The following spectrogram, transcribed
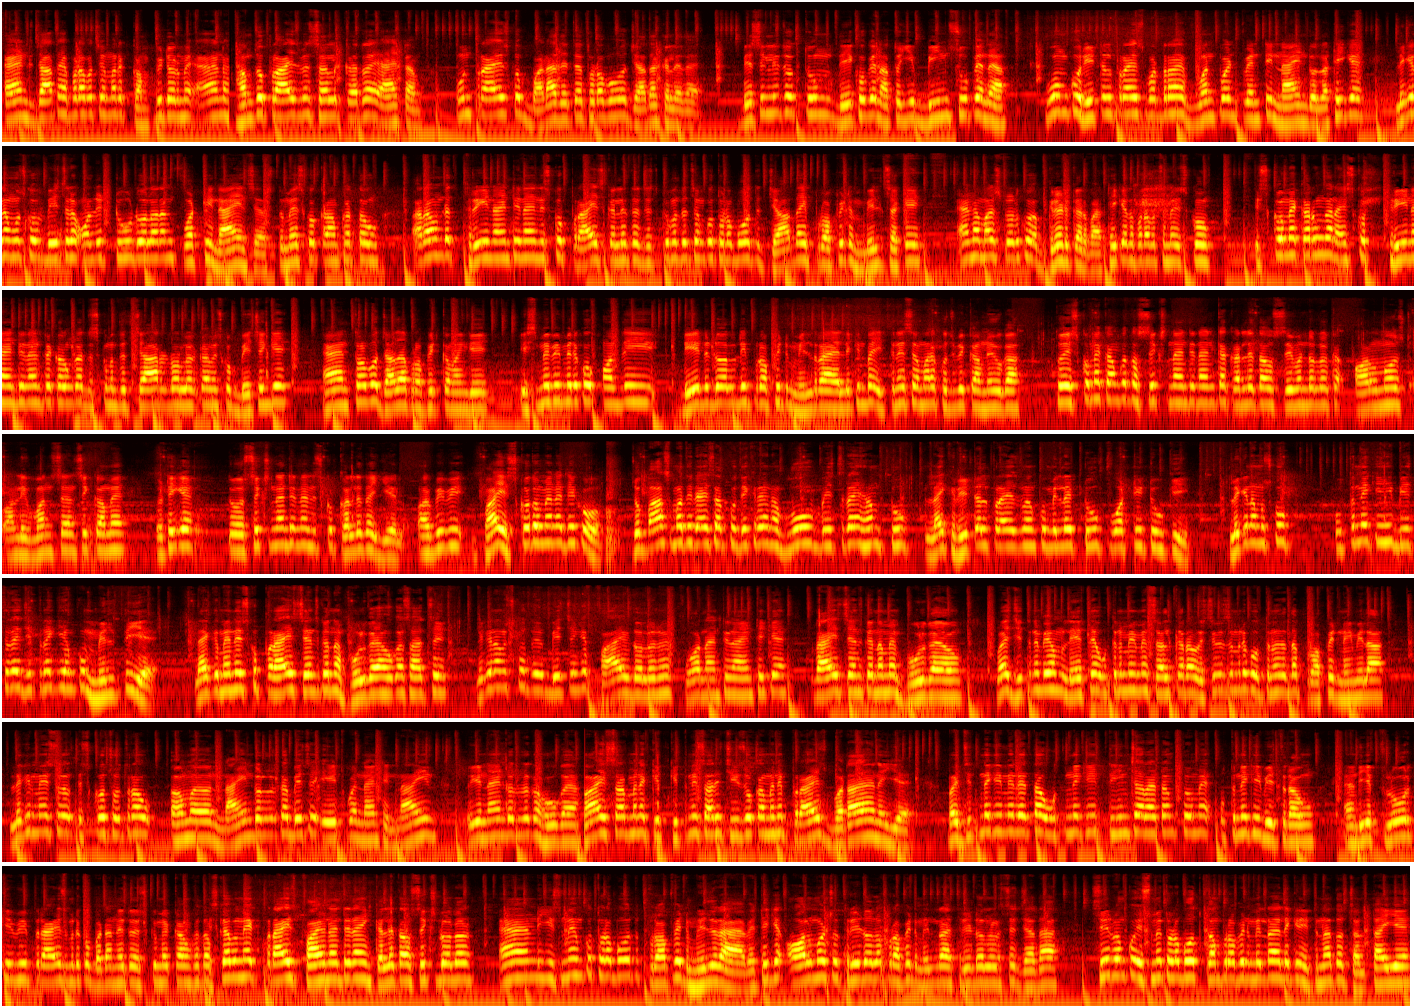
एंड जाता है बड़ा बच्चे हमारे कंप्यूटर में। एंड हम जो प्राइस में सेल कर रहे हैं आइटम उन प्राइस को बढ़ा देते हैं। थोड़ा बहुत ज़्यादा कर लेता है। बेसिकली जो तुम देखोगे ना तो ये बीन सूप है ना वो हमको रिटेल प्राइस पड़ रहा है 1.29 डॉलर ठीक है? लेकिन हम उसको बेच रहे हैं only two dollar and forty nine तो मैं इसको काम करता हूँ अराउंड 399 इसको प्राइस कर लेते हैं, जिसकी मदद से हमको थोड़ा बहुत ज़्यादा ही प्रॉफिट मिल सके एंड हमारे स्टोर को अपग्रेड कर पाए। ठीक है तो बराबर से मैं इसको इसको मैं करूँगा ना, इसको 399 पे करूँगा, जिसको मतलब चार डॉलर का हम इसको बेचेंगे एंड थोड़ा बहुत ज़्यादा प्रॉफिट कमाएँगे। इसमें भी मेरे को ओनली डेढ़ डॉलर ही प्रॉफिट मिल रहा है, लेकिन भाई इतने से हमारा कुछ भी कम नहीं होगा। तो इसको मैं काम करता हूँ सिक्स नाइन्टी नाइन का कर लेता हूँ सेवन डॉलर का ऑलमोस्ट ओनली वन सेंस ही कम है। तो ठीक है तो सिक्स नाइन्टी नाइन इसको कर लेता है ये लो। अभी भी भाई इसको तो मैंने देखो जो बासमती राइस आपको दिख रहे हैं ना वो बेच रहे हैं हम टू लाइक रिटेल प्राइस में हमको मिल रहा है टू फोर्टी टू की। लेकिन हम उसको उतने की ही बेच रहे हैं जितने की हमको मिलती है। लाइक like, मैंने इसको प्राइस चेंज करना भूल गया होगा साथ से लेकिन हम इसको बेचेंगे फाइव डॉलर में फोर नाइन्टी नाइन ठीक है? प्राइस चेंज करना मैं भूल गया हूँ। भाई जितने भी हम लेते हैं उतने में मैं सेल कर रहा हूँ। इसी वजह से मेरे को उतना ज़्यादा प्रॉफिट नहीं मिला। लेकिन मैं इसको इसको सोच रहा हूँ हम नाइन डॉलर का बेचे एट पॉइंट नाइनटी नाइन तो ये नाइन डॉलर का हो गया। भाई साहब मैंने कि, कितनी सारी चीज़ों का मैंने प्राइस बढ़ाया नहीं है। भाई, जितने की मैं लेता उतने की तीन चार आइटम तो मैं उतने की बेच रहा हूँ। एंड ये फ्लोर की भी प्राइस मेरे को बटन है तो इसको मैं काम करता हूँ इसका भी मैं एक प्राइस फाइव नाइन्टी नाइन कर लेता हूँ सिक्स डॉलर एंड इसमें हमको थोड़ा बहुत प्रॉफिट मिल रहा है ठीक है? ऑलमोस्ट थ्री डॉलर प्रॉफिट मिल रहा है थ्री डॉलर से ज़्यादा। सिर्फ़ हमको इसमें थोड़ा बहुत कम प्रॉफिट मिल रहा है, लेकिन इतना तो चलता ही है।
